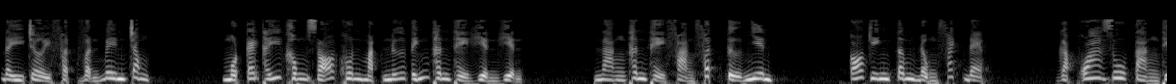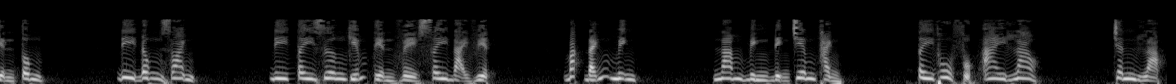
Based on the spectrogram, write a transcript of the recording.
Đầy trời Phật vận bên trong một cái thấy không rõ khuôn mặt nữ tính thân thể hiện hiện, nàng thân thể phảng phất tự nhiên, có kinh tâm đồng phách đẹp, gặp qua du tàng thiền tung, đi đông doanh, đi tây dương kiếm tiền về xây đại việt, bắc đánh minh, nam bình định chiêm thành, tây thu phục ai lao, chân lạp,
